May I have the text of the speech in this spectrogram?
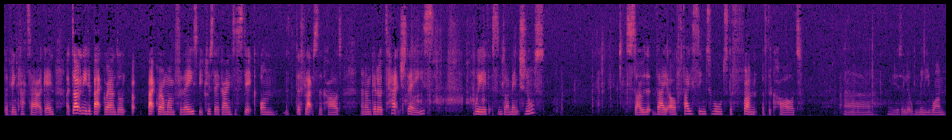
they've been cut out again. I don't need a background on background one for these because they're going to stick on the, the flaps of the card and I'm going to attach these with some dimensionals so that they are facing towards the front of the card. Uh, I'll use a little mini one.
